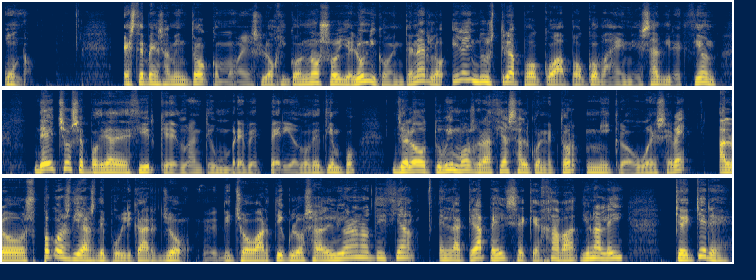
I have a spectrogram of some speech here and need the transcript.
uno. Este pensamiento, como es lógico, no soy el único en tenerlo y la industria poco a poco va en esa dirección. De hecho, se podría decir que durante un breve periodo de tiempo ya lo tuvimos gracias al conector micro USB. A los pocos días de publicar yo eh, dicho artículo salió una noticia en la que Apple se quejaba de una ley que quiere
